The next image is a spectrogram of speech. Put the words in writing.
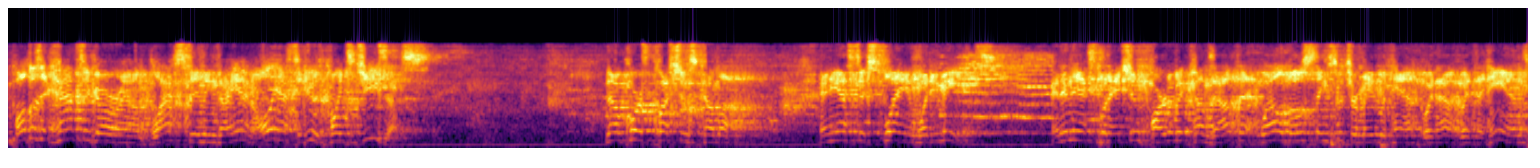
Paul doesn't have to go around blaspheming Diana. All he has to do is point to Jesus. Now, of course, questions come up. And he has to explain what he means. And in the explanation, part of it comes out that, well, those things which are made with, hand, with uh, the hands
